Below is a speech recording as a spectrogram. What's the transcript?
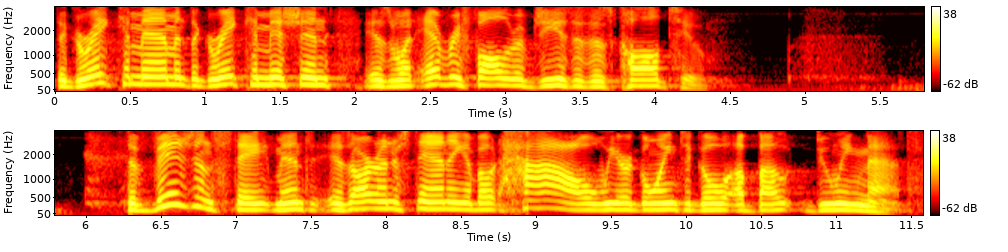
The Great Commandment, the Great Commission is what every follower of Jesus is called to. The vision statement is our understanding about how we are going to go about doing that.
